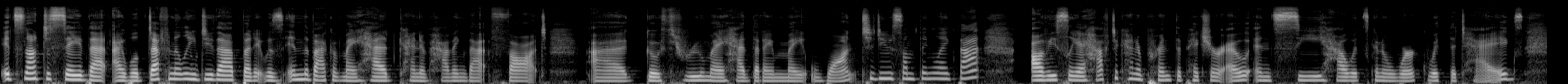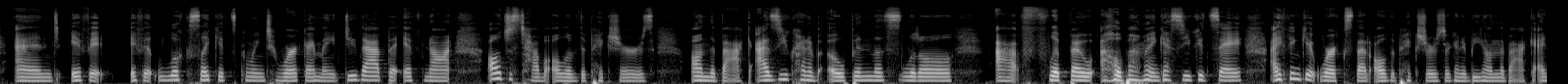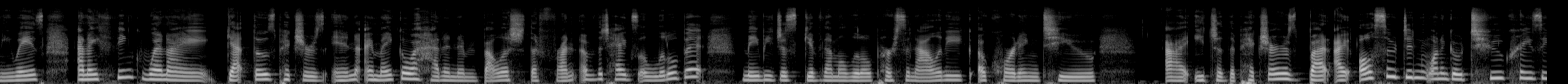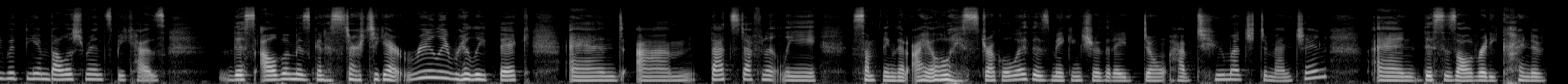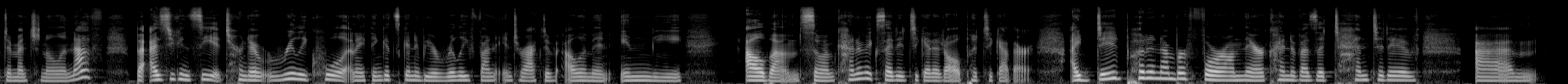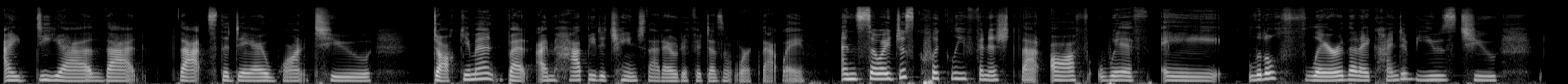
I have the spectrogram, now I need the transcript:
it's not to say that I will definitely do that, but it was in the back of my head, kind of having that thought uh, go through my head that I might want to do something like that. Obviously, I have to kind of print the picture out and see how it's going to work with the tags. And if it if it looks like it's going to work, I might do that. But if not, I'll just have all of the pictures on the back. As you kind of open this little uh, flip out album, I guess you could say, I think it works that all the pictures are going to be on the back anyways. And I think when I get those pictures in, I might go ahead and embellish the front of the tags a little bit, maybe just give them a little personality according to uh, each of the pictures, but I also didn't want to go too crazy with the embellishments because this album is going to start to get really, really thick. And um, that's definitely something that I always struggle with is making sure that I don't have too much dimension. And this is already kind of dimensional enough. But as you can see, it turned out really cool. And I think it's going to be a really fun interactive element in the album. So I'm kind of excited to get it all put together. I did put a number four on there kind of as a tentative um, idea that that's the day I want to document, but I'm happy to change that out if it doesn't work that way. And so I just quickly finished that off with a little flare that I kind of used to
